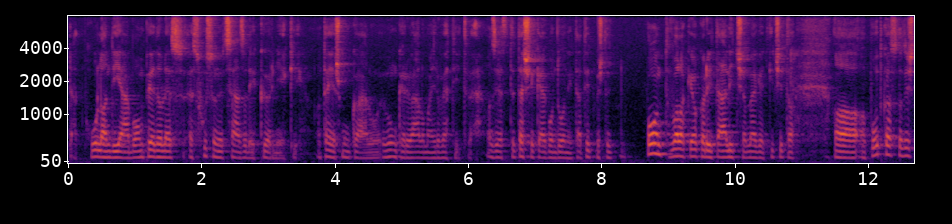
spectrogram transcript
tehát Hollandiában például ez, ez 25% környéki a teljes munkaerő állományra vetítve. Azért tessék elgondolni, tehát itt most egy pont valaki akar itt állítsa meg egy kicsit a a, a podcastot, és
